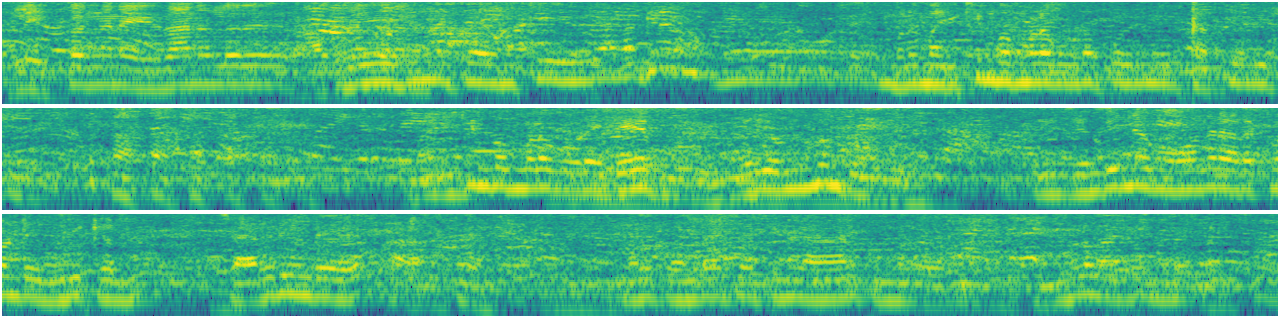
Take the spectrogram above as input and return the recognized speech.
അല്ല ഇപ്പൊ ഇങ്ങനെ എഴുതാനുള്ളൊരു അത് വെച്ചാൽ എനിക്ക് ഒരു ആഗ്രഹം നമ്മൾ മരിക്കുമ്പോൾ നമ്മളെ കൂടെ പോയിരുന്ന ഒരു സർട്ടിഫിക്കറ്റ്. മരിക്കുമ്പോൾ നമ്മളെ കൂടെ ഇതേ പോകും വേറെ ഒന്നും പോകില്ല ഒരു ചെമ്പിന്റെ മോതിരം അടക്കൊണ്ട് ഒരിക്കലും ചരടിന്റെ അർത്ഥം നമ്മളെ കൊണ്ടാച്ചാൽ പിന്നെ ആർക്കും നമ്മളെ നമ്മളെ കൂടെ നമ്മളെ പഠിച്ചത്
